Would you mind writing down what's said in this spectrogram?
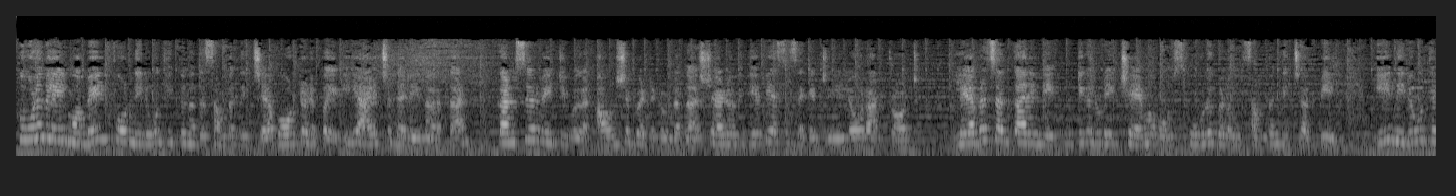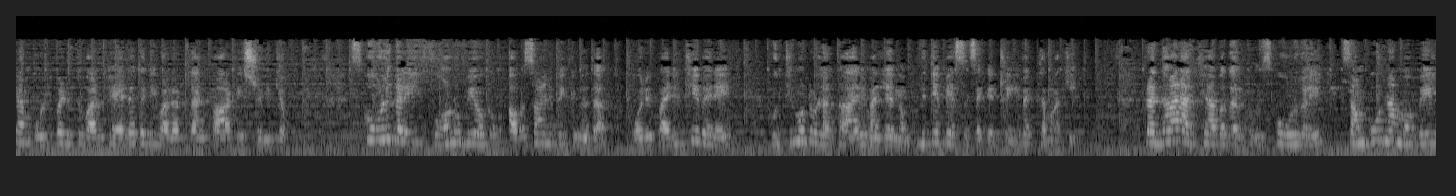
സ്കൂളുകളിൽ മൊബൈൽ ഫോൺ നിരോധിക്കുന്നത് സംബന്ധിച്ച് വോട്ടെടുപ്പ് ഈ ആഴ്ച തന്നെ നടത്താൻ കൺസർവേറ്റീവുകൾ ആവശ്യപ്പെട്ടിട്ടുണ്ടെന്ന് ഷാഡോ വിദ്യാഭ്യാസ സെക്രട്ടറി ലോറ ട്രോട്ട്. ലേബർ സർക്കാരിന്റെ കുട്ടികളുടെ ക്ഷേമവും സ്കൂളുകളും സംബന്ധിച്ച ബിൽ ഈ നിരോധനം ഉൾപ്പെടുത്തുവാൻ ഭേദഗതി വളർത്താൻ പാർട്ടി ശ്രമിക്കും. സ്കൂളുകളിൽ ഫോൺ ഉപയോഗം അവസാനിപ്പിക്കുന്നത് ഒരു പരിധിവരെ ബുദ്ധിമുട്ടുള്ള കാര്യമല്ലെന്നും വിദ്യാഭ്യാസ സെക്രട്ടറി വ്യക്തമാക്കി. പ്രധാന അധ്യാപകർക്കും സ്കൂളുകളിൽ സമ്പൂർണ മൊബൈൽ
